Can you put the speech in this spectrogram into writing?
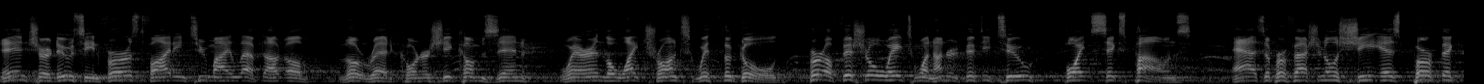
Introducing first, fighting to my left out of the red corner. She comes in wearing the white trunks with the gold. Her official weight 152.6 pounds. As a professional, she is perfect.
